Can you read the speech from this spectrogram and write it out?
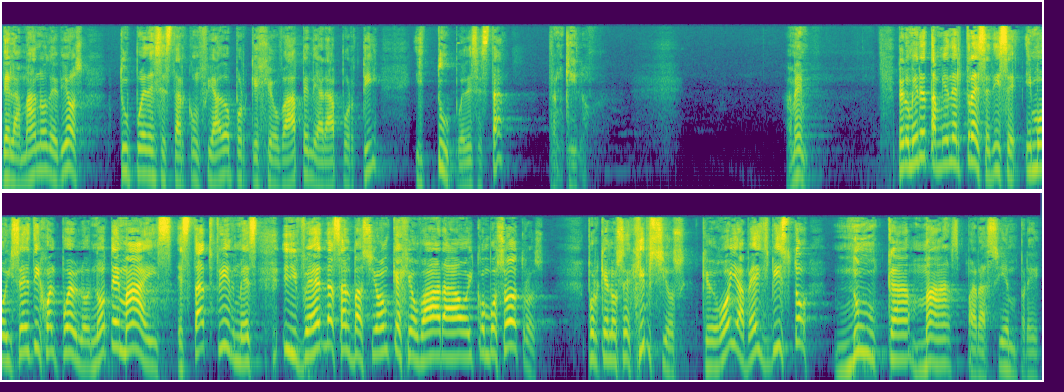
de la mano de Dios, tú puedes estar confiado porque Jehová peleará por ti y tú puedes estar tranquilo. Amén. Pero mire también el 13, dice, y Moisés dijo al pueblo, no temáis, estad firmes y ved la salvación que Jehová hará hoy con vosotros, porque los egipcios que hoy habéis visto, nunca más para siempre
